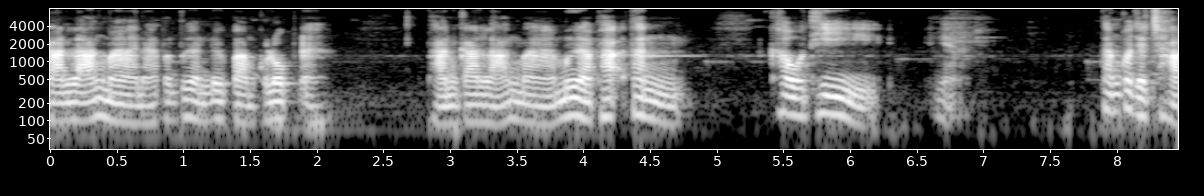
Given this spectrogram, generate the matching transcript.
การล้างมานะเพื่อนๆด้วยความเคารพนะผ่านการล้างมาเมื่อพระท่านเข้าที่เนี่ยท่านก็จะฉ่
